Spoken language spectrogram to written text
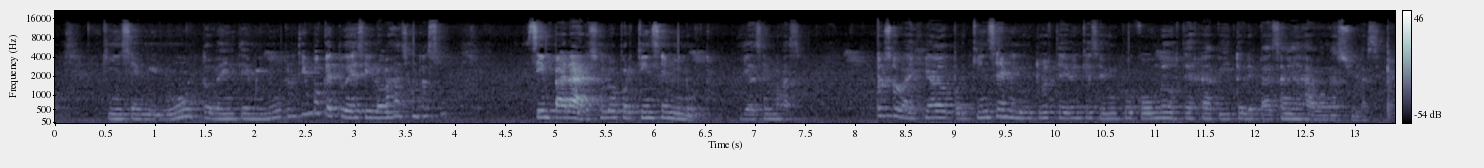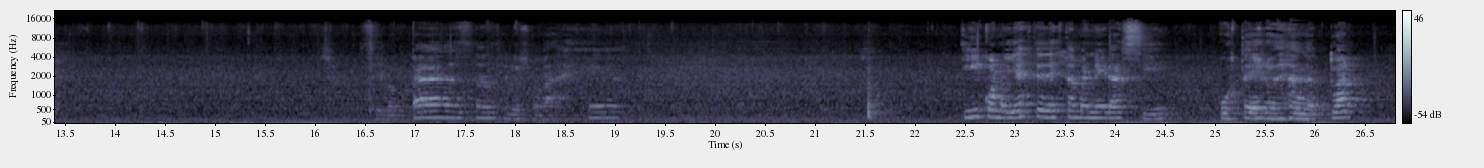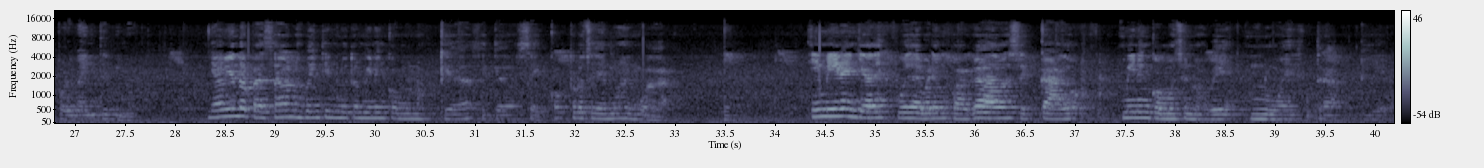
15 minutos, 20 minutos, el tiempo que tú decides, lo vas haciendo así, sin parar, solo por 15 minutos. Y hacemos así. El sobajeado por 15 minutos, ustedes ven que se ve un poco húmedo, ustedes rapidito le pasan el jabón azul así. Se lo pasan, se lo sobajean. Y cuando ya esté de esta manera así, ustedes lo dejan actuar por 20 minutos. Ya habiendo pasado los 20 minutos, miren cómo nos queda, se quedó seco, procedemos a enjuagar. Y miren ya después de haber enjuagado, secado, miren cómo se nos ve nuestra piel.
